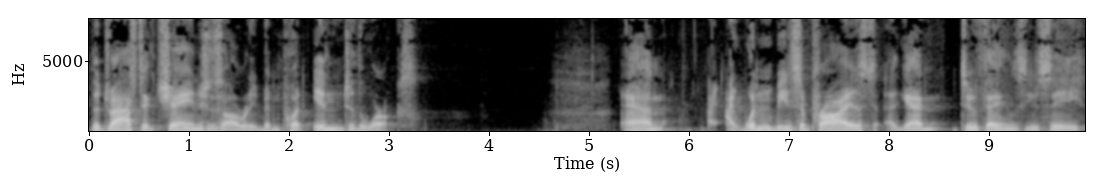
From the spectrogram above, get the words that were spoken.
The drastic change has already been put into the works. And I, I wouldn't be surprised, again, two things. You see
